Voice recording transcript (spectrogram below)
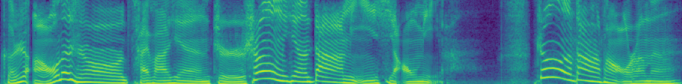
可是熬的时候才发现只剩下大米、小米了。这大早上呢，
